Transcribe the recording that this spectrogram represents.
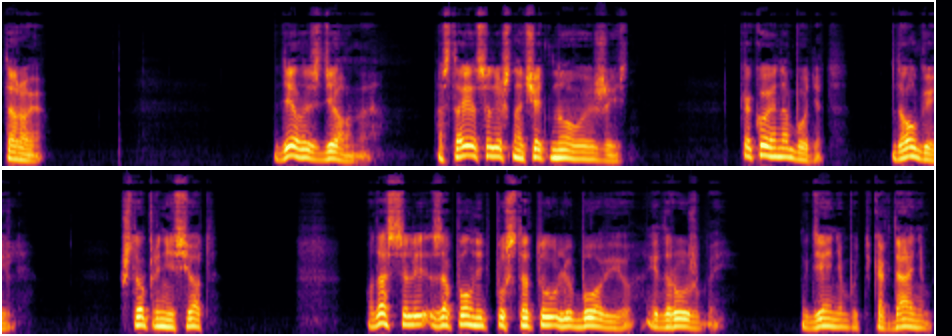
Второе. Дело сделано. Остается лишь начать новую жизнь. Какой она будет? Долго ли? Что принесет? Удастся ли заполнить пустоту любовью и дружбой? Где-нибудь, когда-нибудь?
